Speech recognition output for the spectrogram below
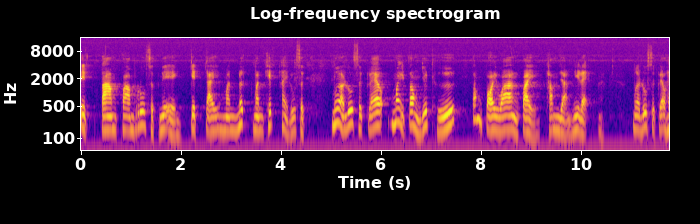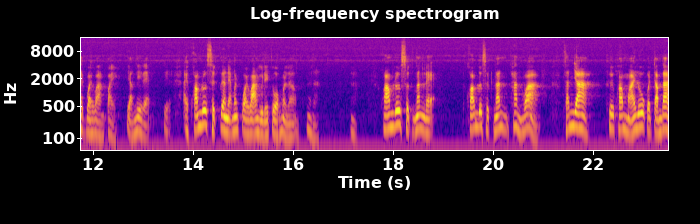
ติด ตามความรู้สึกนี่เอง จิตใจมันนึกมันคิดให้รู้สึก เมื่อรู้สึกแล้วไม่ต้องยึดถือ ต้องปล่อยวางไปทำอย่างนี้แหละ เมื่อรู้สึกแล้วให้ปล่อยวางไป อย่างนี้แหละไอ้ความรู้สึกเนี่ยมันปล่อยวางอยู่ในตัวมันแล้วนะความรู้สึกนั่นแหละ ความรู้สึกนั้นท่านว่า สัญญาคือความหมายรู้ก็จำได้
